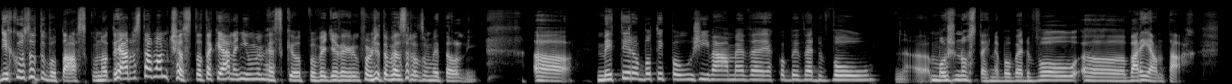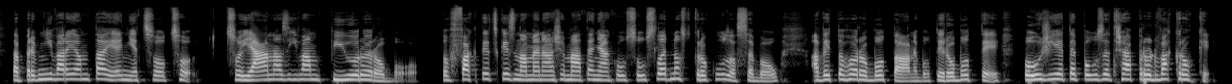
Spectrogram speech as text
děkuji za tu otázku. No to já dostávám často, tak já není umím hezky odpovědět, tak doufám, že to bude srozumitelný. Uh, my ty roboty používáme ve, jakoby ve dvou uh, možnostech nebo ve dvou uh, variantách. Ta první varianta je něco, co, co já nazývám pure robo. To fakticky znamená, že máte nějakou souslednost kroků za sebou a vy toho robota nebo ty roboty použijete pouze třeba pro dva kroky.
